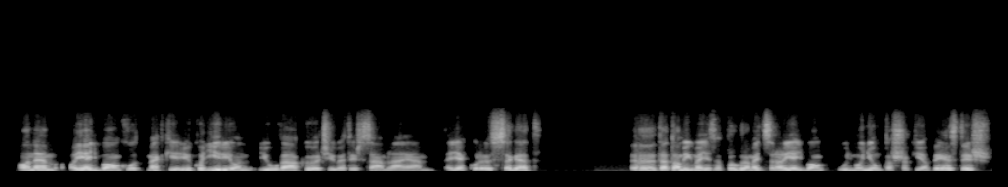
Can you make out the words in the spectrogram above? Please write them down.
hanem a jegybankot megkérjük, hogy írjon jóvá a költségvetés számláján egy ekkora összeget. Tehát amíg megy ez a program, egyszerűen a jegybank úgymond nyomtassa ki a pénzt, és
